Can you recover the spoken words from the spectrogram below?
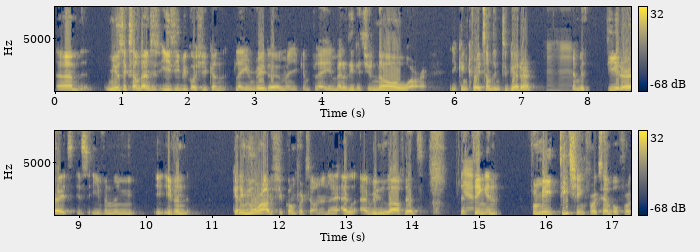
um, music sometimes is easy because you can play a rhythm and you can play a melody that you know, or you can create something together. And with theater, it's it's even even getting more out of your comfort zone, and I I, I really love that that Yeah. thing. And for me, teaching, for example, for a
